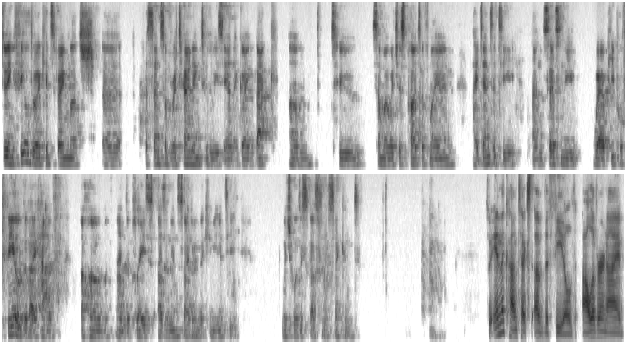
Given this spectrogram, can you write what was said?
doing fieldwork, it's very much uh, a sense of returning to Louisiana, going back um, to somewhere which is part of my own identity and certainly where people feel that I have a home and a place as an insider in the community, which we'll discuss in a second. So in the context of the field, Oliver and I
